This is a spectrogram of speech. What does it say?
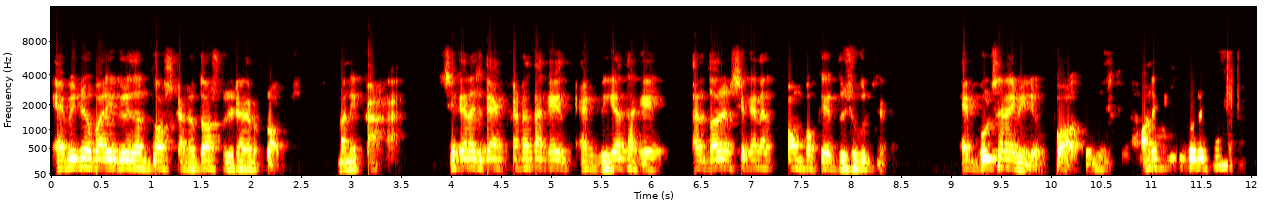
অ্যাভিনিউ বাড়িগুলি ধরেন দশ কাঠা, দশ কোটি টাকার প্লট মানে কাঠা। সেখানে যদি এক কাঠা থাকে, এক বিঘা থাকে, তাহলে ধরেন সেখানে কমপক্ষে দুশো কোটি টাকা। এক গুলশান অ্যাভিনিউ, পথ। অনেক কিছু করেছেন।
